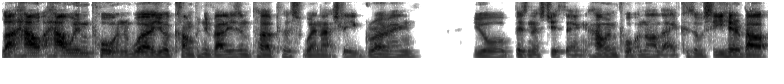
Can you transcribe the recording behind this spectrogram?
like how how important were your company values and purpose when actually growing your business? Do you think how important are they? Because obviously you hear about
